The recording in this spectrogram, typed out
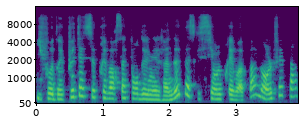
il faudrait peut-être se prévoir ça pour 2022 parce que si on le prévoit pas, ben, on le fait pas.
